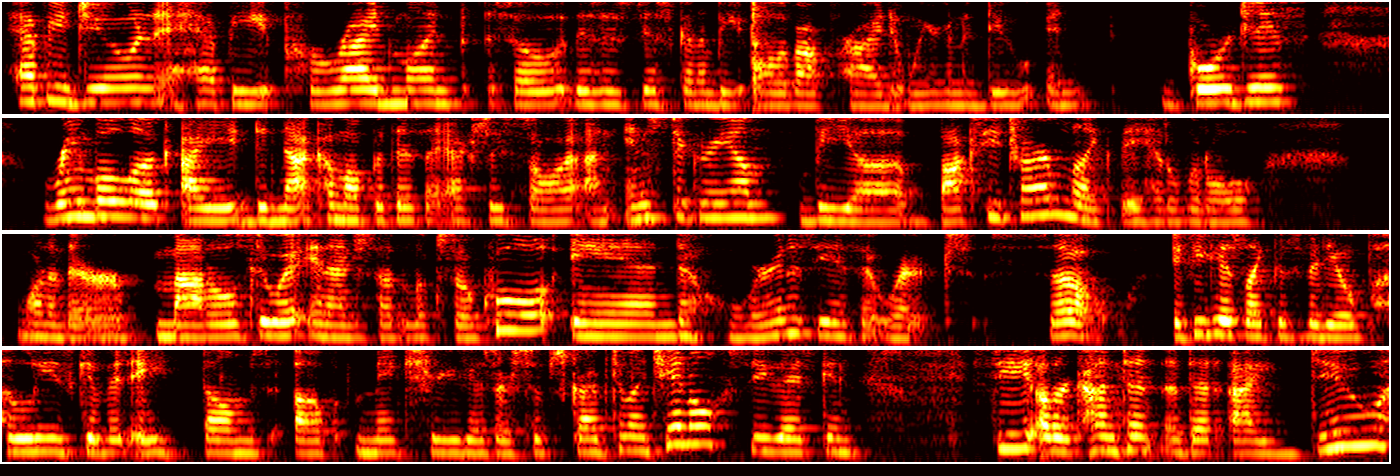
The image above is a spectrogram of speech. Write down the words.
Happy June, happy Pride Month. So this is just gonna be all about Pride and we're gonna do a gorgeous rainbow look. I did not come up with this. I actually saw it on Instagram via BoxyCharm. Like they had a little one of their models do it and I just thought it looked so cool and we're gonna see if it works. So if you guys like this video, please give it a thumbs up. Make sure you guys are subscribed to my channel so you guys can see other content that I do.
